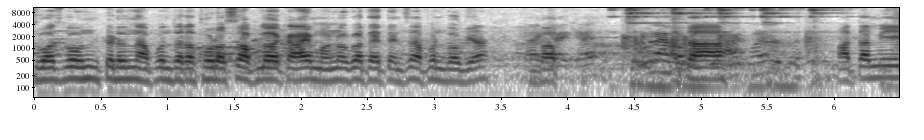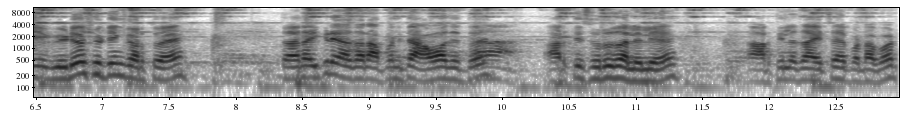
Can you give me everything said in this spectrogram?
सुहास भाऊंकडून आपण जरा थोडंसं आपलं काय मनोगत आहे त्यांचं आपण बघूया. बाप. आता आता मी व्हिडिओ शूटिंग करतोय. तर इकडे जरा आपण इथे आवाज येतोय. आरती सुरू झालेली आहे. आरतीला जायचं आहे पटापट.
